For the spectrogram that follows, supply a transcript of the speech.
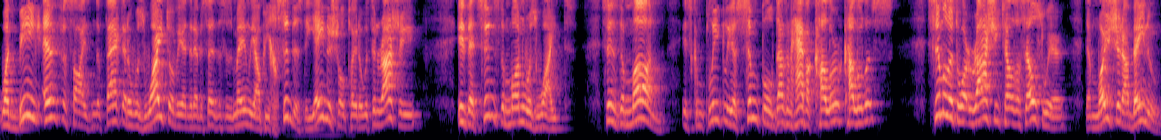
What's being emphasized in the fact that it was white over here, the Rebbe says this is mainly Al Pichsidis, the Yenishal Torah within Rashi, is that since the man was white, since the man is completely a simple, doesn't have a color, colorless, similar to what Rashi tells us elsewhere, that Moshe Rabbeinu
